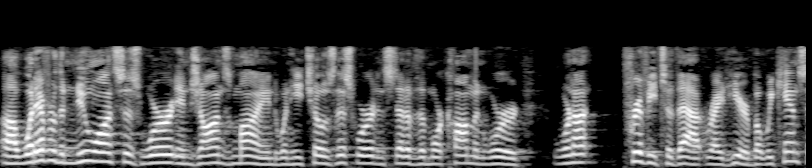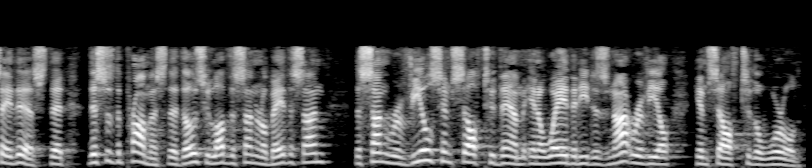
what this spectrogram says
Uh, whatever the nuances were in John's mind when he chose this word instead of the more common word, we're not privy to that right here, but we can say this, that this is the promise that those who love the Son and obey the Son, the Son reveals himself to them in a way that he does not reveal himself to the world.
